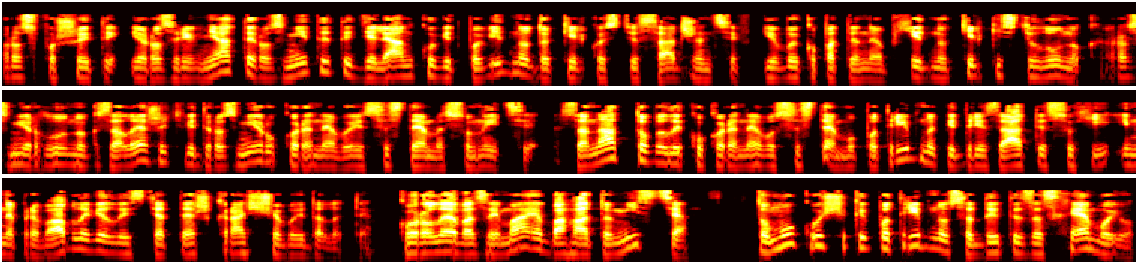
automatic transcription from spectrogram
розпошити і розрівняти, розмітити ділянку відповідно до кількості саджанців і викопати необхідну кількість лунок. Розмір лунок залежить від розміру кореневої системи суниці. Занадто велику кореневу систему потрібно підрізати сухі і непривабливі листя теж краще видалити. Королева займає багато місця, тому кущики потрібно садити за схемою.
